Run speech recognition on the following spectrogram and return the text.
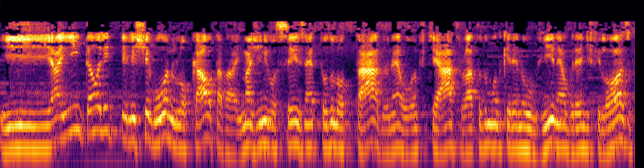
E aí então ele, ele chegou no local, tava, imagine vocês, né, todo lotado, né, o anfiteatro lá, todo mundo querendo ouvir, né, o grande filósofo.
